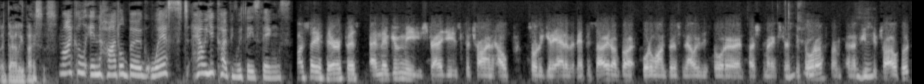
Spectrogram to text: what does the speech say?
a daily basis. Michael in Heidelberg West, how are you coping with these things? I see a therapist, and they've given me strategies to try and help sort of get out of an episode. I've got borderline personality disorder and post-traumatic stress disorder from an abusive childhood.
